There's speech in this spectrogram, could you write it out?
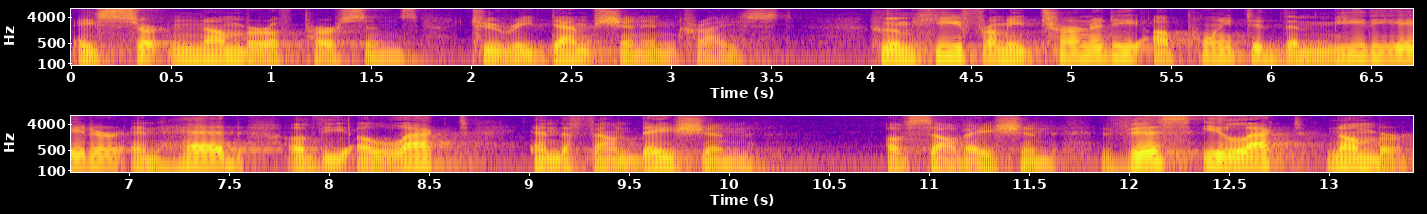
a certain number of persons to redemption in Christ whom he from eternity appointed the mediator and head of the elect and the foundation of salvation. This elect number,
